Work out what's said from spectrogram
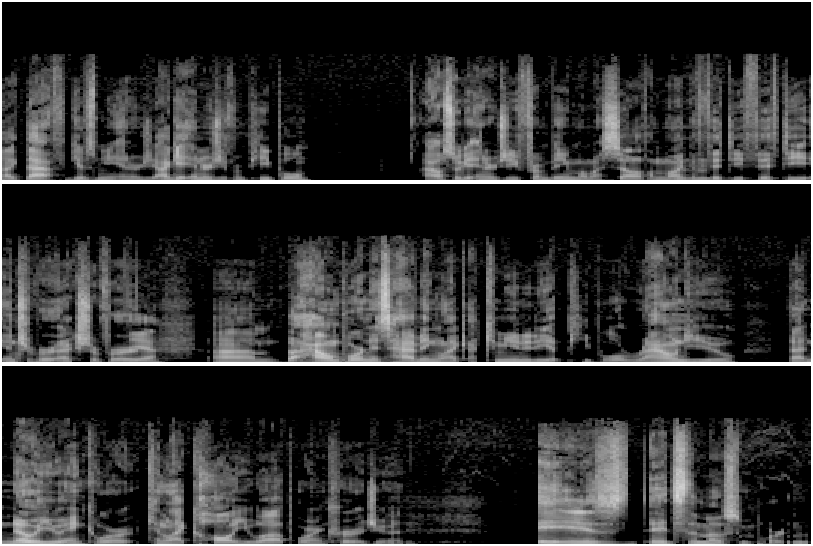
like that gives me energy. I get energy from people. I also get energy from being by myself. I'm like a 50 50 introvert, extrovert. Mm-hmm. Yeah. Um, but how important is having like a community of people around you that know you and or can like call you up or encourage you in? it is it's the most important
